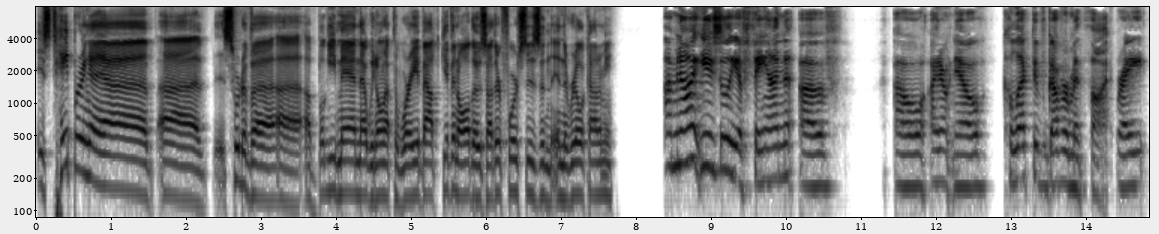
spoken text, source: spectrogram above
is tapering a, a sort of a, a boogeyman that we don't have to worry about, given all those other forces in, in the real economy? I'm not usually a fan of, oh, I don't know, collective government thought, right?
